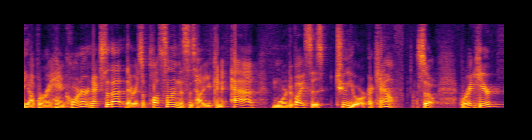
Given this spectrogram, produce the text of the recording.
The upper right hand corner next to that, there is a plus sign. This is how you can add more devices to your account. So right here,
